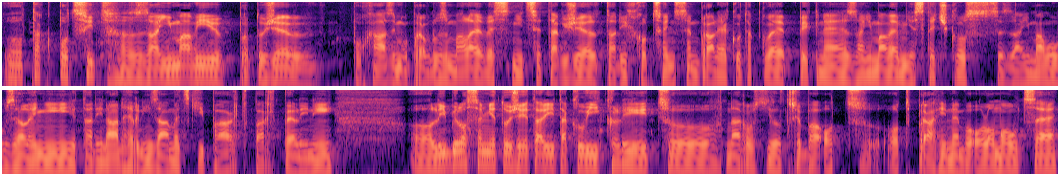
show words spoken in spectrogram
O, tak pocit zajímavý, protože pocházím opravdu z malé vesnice, takže tady Choceň jsem bral jako takové pěkné, zajímavé městečko se zajímavou zelení. Je tady nádherný zámecký park, park Peliny. Eh, líbilo se mně to, že je tady takový klid, eh, na rozdíl třeba od, od Prahy nebo Olomouce.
